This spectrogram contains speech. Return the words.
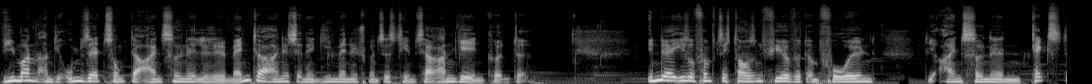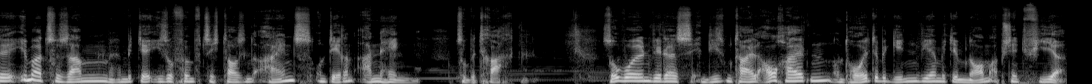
wie man an die Umsetzung der einzelnen Elemente eines Energiemanagementsystems herangehen könnte. In der ISO 50004 wird empfohlen, die einzelnen Texte immer zusammen mit der ISO 50001 und deren Anhängen zu betrachten. So wollen wir das in diesem Teil auch halten und heute beginnen wir mit dem Normabschnitt 4.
